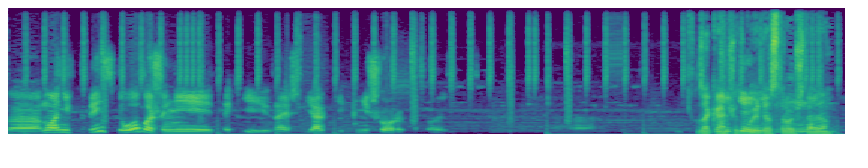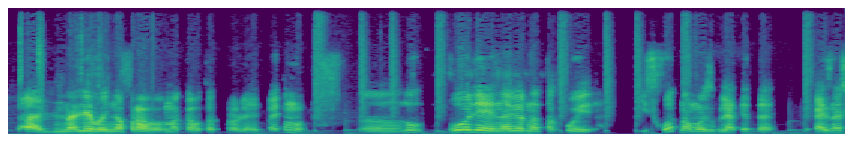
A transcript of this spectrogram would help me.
э, ну, они, в принципе, оба же не такие, знаешь, яркие финишеры, которые... Э, Заканчивают бой досрочно, на, да? Да, налево и направо в нокаут отправляет. Поэтому, э, ну, более, наверное, такой исход, на мой взгляд, это такая, знаешь,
